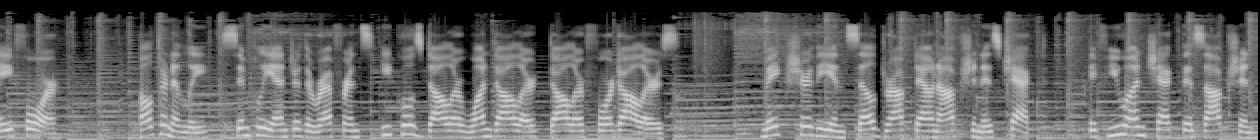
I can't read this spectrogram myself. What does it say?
A4. Alternately, simply enter the reference, equals $1, $4. Make sure the In Cell drop-down option is checked. If you uncheck this option,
